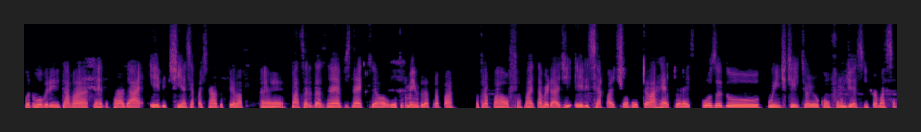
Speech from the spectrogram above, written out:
quando o Wolverine estava é, no Canadá, ele tinha se apaixonado pela é, Pássaro das Neves, né? Que é outro membro da tropa a tropa alfa. Mas na verdade ele se apaixonou pela Hathor, a esposa do Windicator. Eu confundi essa informação.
